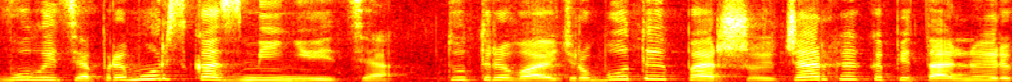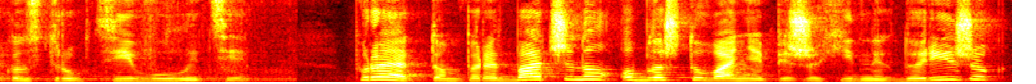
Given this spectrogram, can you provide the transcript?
Вулиця Приморська змінюється. Тут тривають роботи першої черги капітальної реконструкції вулиці. Проектом передбачено облаштування пішохідних доріжок,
